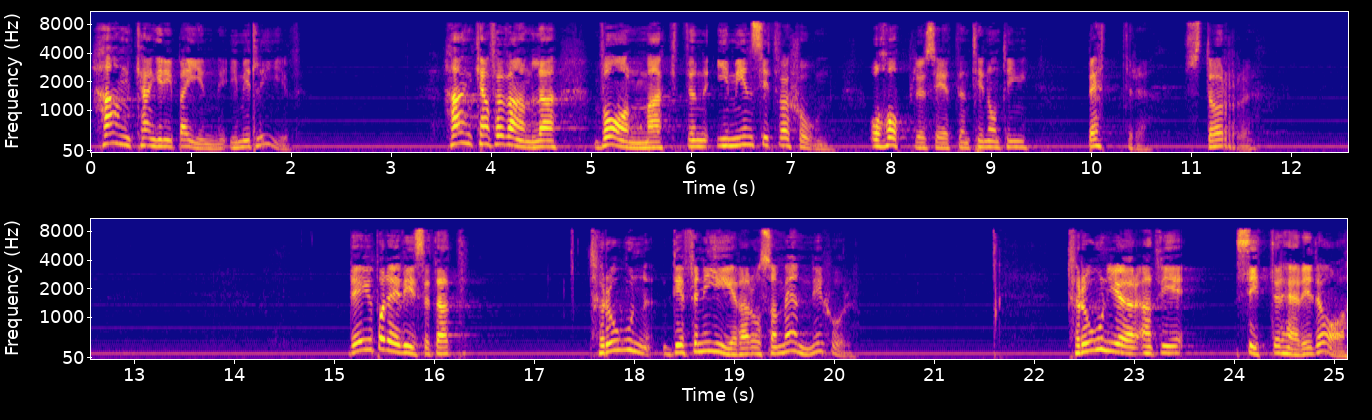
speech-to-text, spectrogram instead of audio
Han kan gripa in i mitt liv. Han kan förvandla vanmakten i min situation och hopplösheten till någonting bättre, större. Det är ju på det viset att tron definierar oss som människor. Tron gör att vi sitter här idag.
